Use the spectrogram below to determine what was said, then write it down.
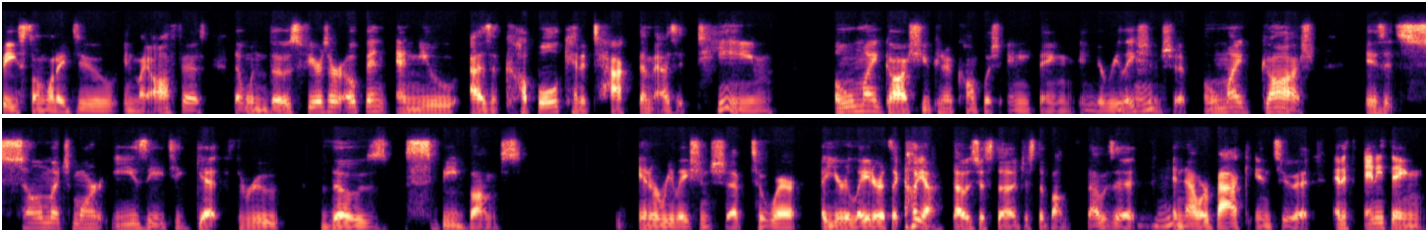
based on what I do in my office that when those fears are open and you as a couple can attack them as a team oh my gosh you can accomplish anything in your mm-hmm. relationship mm-hmm. oh my gosh is it so much more easy to get through those speed bumps in a relationship to where a year later it's like oh yeah that was just a just a bump that was it mm-hmm. and now we're back into it and if anything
